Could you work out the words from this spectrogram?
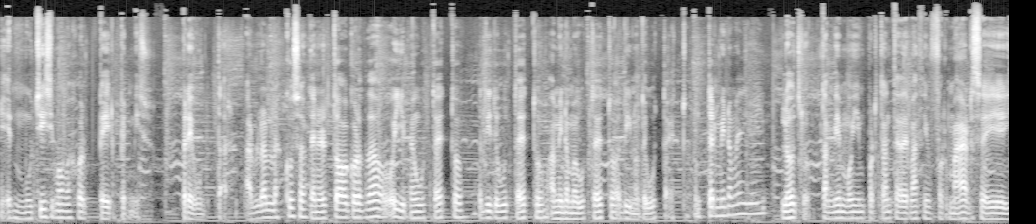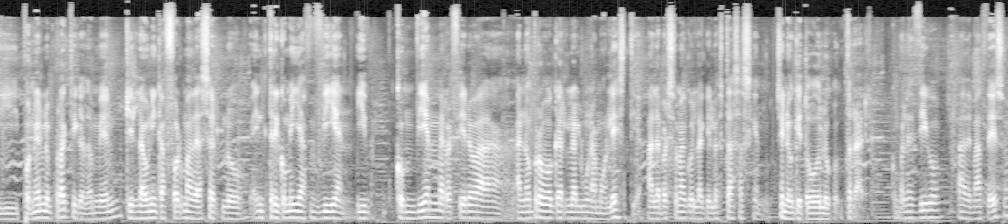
Es muchísimo mejor pedir permiso preguntar, hablar las cosas, tener todo acordado, oye, me gusta esto, a ti te gusta esto, a mí no me gusta esto, a ti no te gusta esto. Un término medio ahí. Lo otro, también muy importante, además de informarse y, y ponerlo en práctica también, que es la única forma de hacerlo, entre comillas, bien. Y con bien me refiero a, a no provocarle alguna molestia a la persona con la que lo estás haciendo, sino que todo lo contrario. Como les digo, además de eso,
